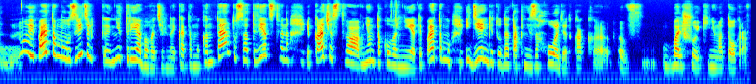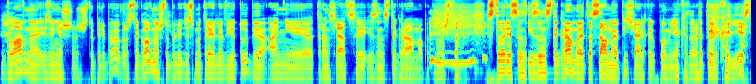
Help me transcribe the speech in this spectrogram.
ну и поэтому зритель не требовательный к этому контенту, соответственно, и качества в нем такого нет. И поэтому и деньги туда так не заходят, как э, в большой кинематограф. Главное, извини, что перебиваю, просто главное, чтобы люди смотрели в Ютубе, а не трансляции из Инстаграма, потому что сторис из Инстаграма это самая печаль, как по мне, которая только есть.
